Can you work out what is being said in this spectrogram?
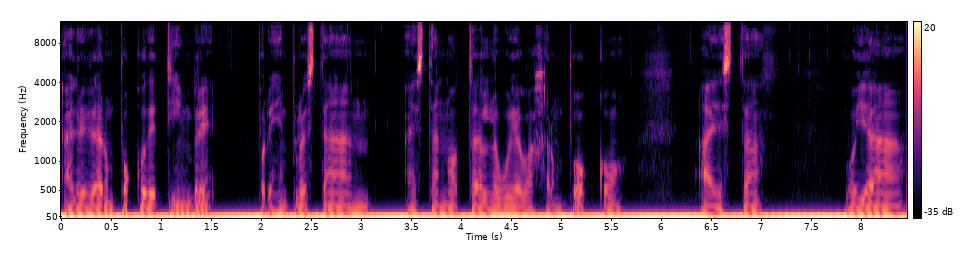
agregar un poco de timbre. Por ejemplo esta a esta nota le voy a bajar un poco. A esta voy a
